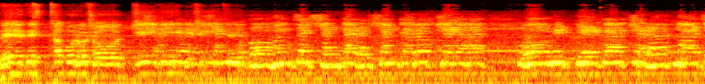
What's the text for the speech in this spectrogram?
वेदिस्थपुरुषोज्जीवीनिशीते हंस शङ्कर शङ्करोक्षयः ॐ इत्येकाक्षरात्मा च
